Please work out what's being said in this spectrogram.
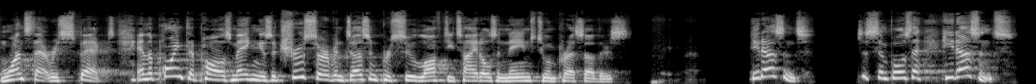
wants that respect. And the point that Paul is making is a true servant doesn't pursue lofty titles and names to impress others. He doesn't. It's as simple as that. He doesn't.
